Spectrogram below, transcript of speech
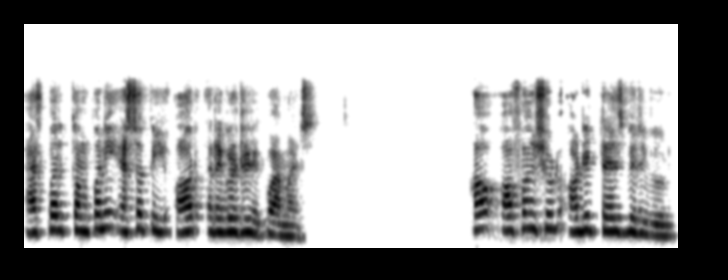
as per company SOP or regulatory requirements. How often should audit trails be reviewed?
